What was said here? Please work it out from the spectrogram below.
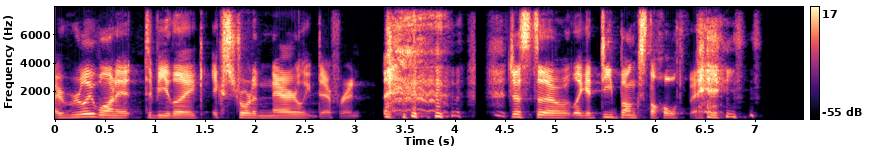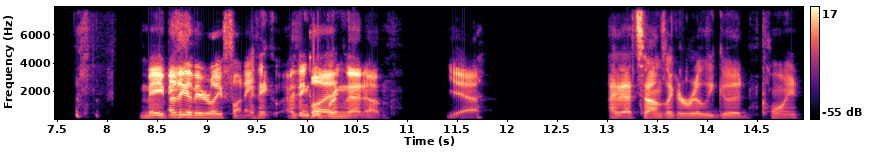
I really want it to be like extraordinarily different. Just to like it debunks the whole thing. Maybe. I think that'd be really funny. I think I think but- we'll bring that up. yeah. I, that sounds like a really good point.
